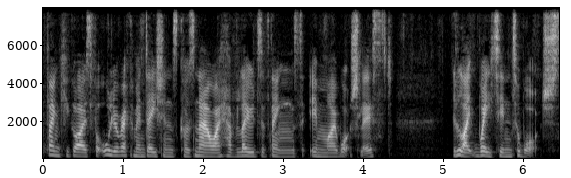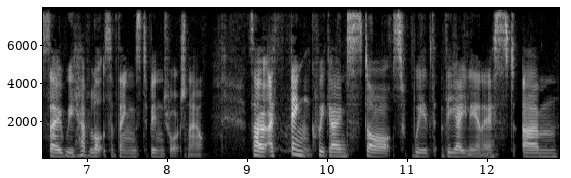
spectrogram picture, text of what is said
thank you guys for all your recommendations because now I have loads of things in my watch list, like waiting to watch. So we have lots of things to binge watch now. So I think we're going to start with The Alienist, um,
